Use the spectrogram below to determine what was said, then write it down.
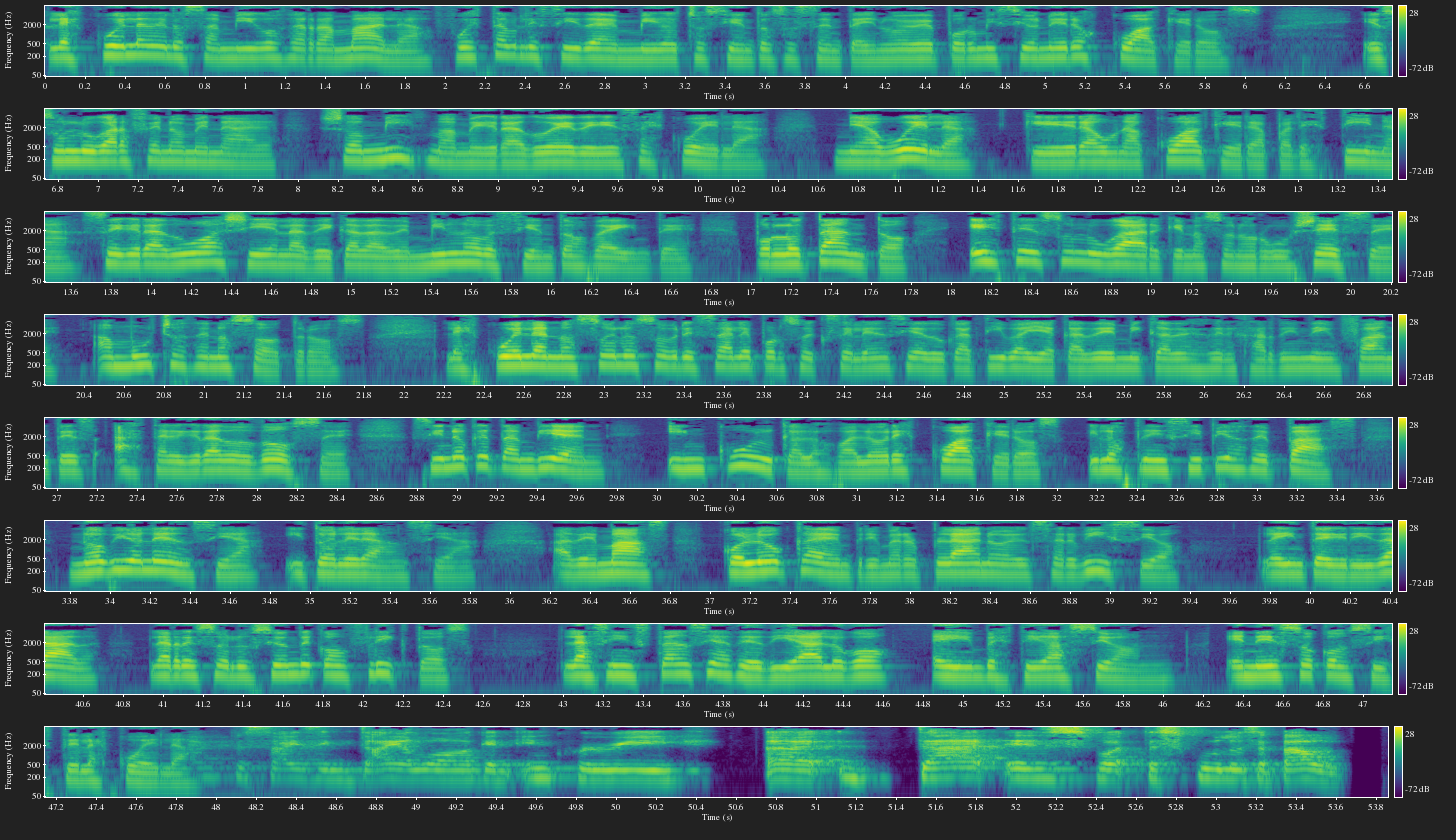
la Escuela de los Amigos de Ramallah fue establecida en 1869 por misioneros cuáqueros. Es un lugar fenomenal. Yo misma me gradué de esa escuela. Mi abuela, que era una cuáquera palestina, se graduó allí en la década de 1920. Por lo tanto, este es un lugar que nos enorgullece a muchos de nosotros. La escuela no solo sobresale por su excelencia educativa y académica desde el jardín de infantes hasta el grado 12, sino que también inculca los valores cuáqueros y los principios de paz, no violencia y tolerancia. Además, coloca en primer plano el servicio, la integridad, la resolución de conflictos, las instancias de diálogo e investigación. En eso consiste la escuela.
